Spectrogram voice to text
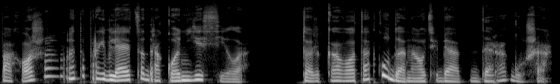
«Похоже, это проявляется драконья сила. Только вот откуда она у тебя, дорогуша?»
